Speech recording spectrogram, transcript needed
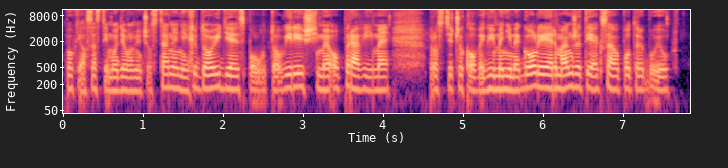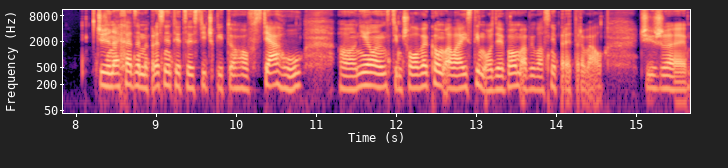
pokiaľ sa s tým odevom niečo stane, nech dojde, spolu to vyriešime, opravíme, proste čokoľvek, vymeníme golier, manžety, ak sa ho potrebujú. Čiže nachádzame presne tie cestičky toho vzťahu, nielen s tým človekom, ale aj s tým odevom, aby vlastne pretrval. Čiže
